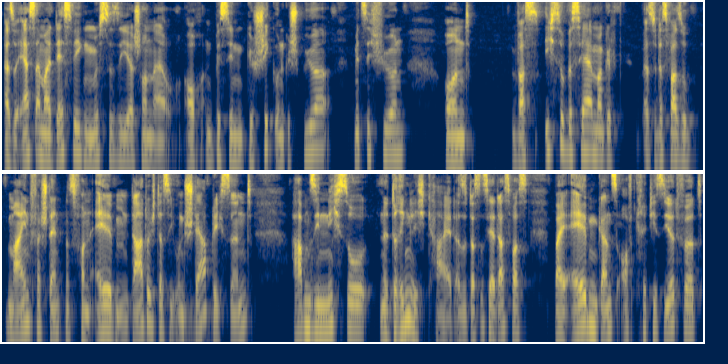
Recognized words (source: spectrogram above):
also erst einmal deswegen müsste sie ja schon äh, auch ein bisschen Geschick und Gespür mit sich führen. Und was ich so bisher immer, also das war so mein Verständnis von Elben. Dadurch, dass sie unsterblich sind, haben sie nicht so eine Dringlichkeit. Also das ist ja das, was bei Elben ganz oft kritisiert wird,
